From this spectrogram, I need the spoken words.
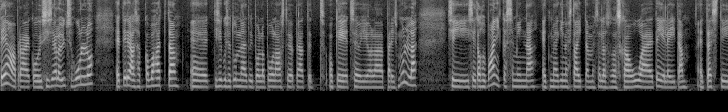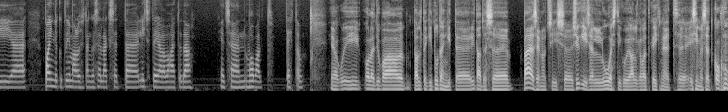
tea praegu, siis ei ole üldse hullu, et eriala saab ka vahetada, et isegi kui sa tunned võib-olla poole aasta pealt, et okei okay,, et see ei ole päris mulle, siis ei tasu paanikasse minna, et me kindlasti aitame selles osas ka uue tee leida, et hästi äh, paindlikud võimalused on ka selleks, et äh, lihtsalt eriala vahetada. et see on vabalt tehtav ja kui oled juba TalTechi tudengite ridadesse pääsenud, siis äh, sügisel uuesti, kui algavad kõik need esimesed kogu,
